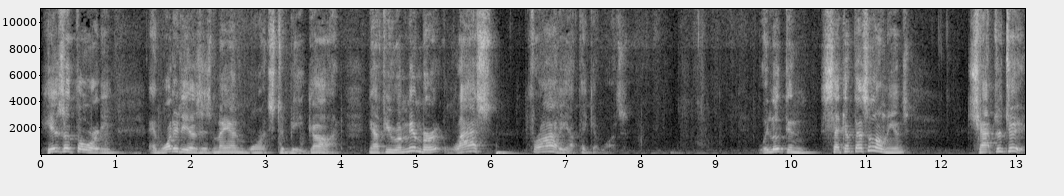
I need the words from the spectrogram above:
his authority, and what it is is man wants to be God. Now, if you remember last Friday, I think it was we looked in Second Thessalonians chapter 2.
